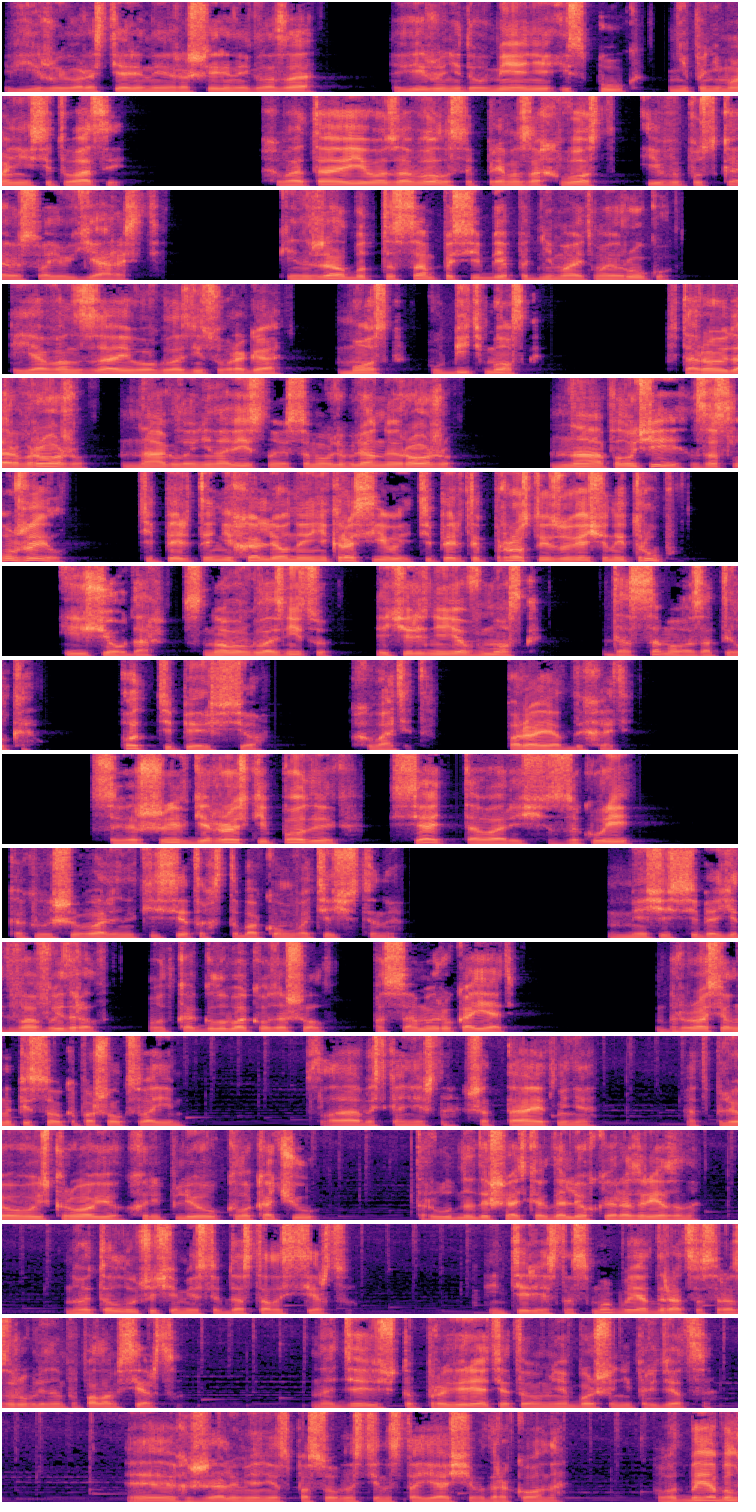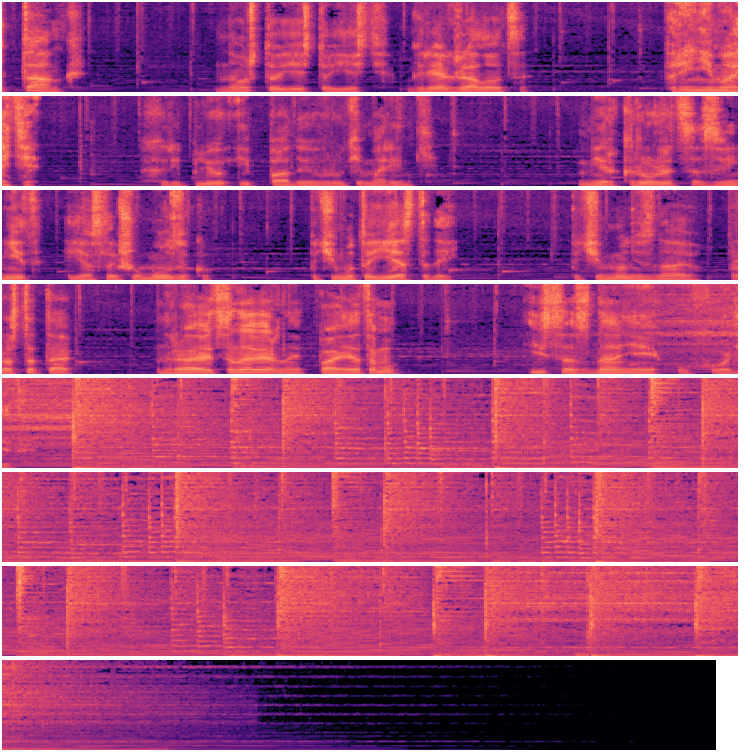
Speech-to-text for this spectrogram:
Вижу его растерянные, расширенные глаза. Вижу недоумение, испуг, непонимание ситуации. Хватаю его за волосы, прямо за хвост, и выпускаю свою ярость. Кинжал будто сам по себе поднимает мою руку, и я вонзаю его в глазницу врага. Мозг, убить мозг. Второй удар в рожу, наглую, ненавистную, самовлюбленную рожу. На, получи, заслужил. Теперь ты не холеный и некрасивый, теперь ты просто изувеченный труп. И еще удар, снова в глазницу и через нее в мозг, до самого затылка. Вот теперь все. Хватит. Пора и отдыхать. Совершив геройский подвиг, сядь, товарищ, закури, как вышивали на кисетах с табаком в отечественную. Меч из себя едва выдрал, вот как глубоко зашел, по самую рукоять. Бросил на песок и пошел к своим. Слабость, конечно, шатает меня. Отплевываюсь кровью, хриплю, клокочу. Трудно дышать, когда легкое разрезано. Но это лучше, чем если бы досталось сердцу. Интересно, смог бы я драться с разрубленным пополам сердцем? Надеюсь, что проверять этого мне больше не придется. Эх, жаль, у меня нет способности настоящего дракона. Вот бы я был танк. Но что есть, то есть. Грех жаловаться. «Принимайте!» Хриплю и падаю в руки Маринки. Мир кружится, звенит, я слышу музыку. Почему-то естедей. Почему, не знаю. Просто так. Нравится, наверное, поэтому и сознание уходит.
